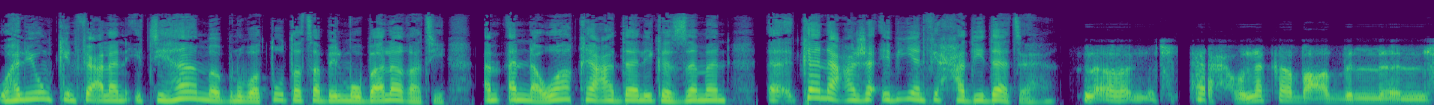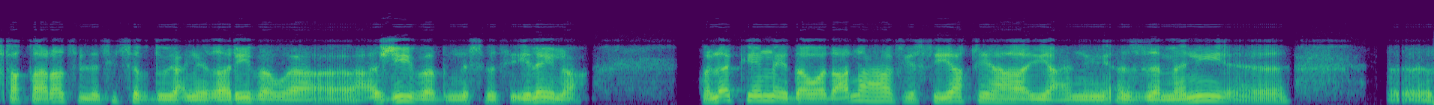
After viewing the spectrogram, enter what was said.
وهل يمكن فعلا اتهام ابن بطوطة بالمبالغة؟ أم أن واقع ذلك الزمن كان عجائبيا في حد ذاته؟ لا صحيح هناك بعض الفقرات التي تبدو يعني غريبة وعجيبة بالنسبة إلينا. ولكن إذا وضعناها في سياقها يعني الزمني آه، آه،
